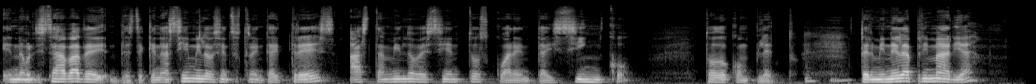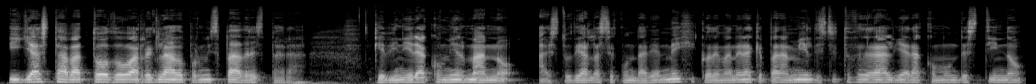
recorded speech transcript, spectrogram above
en Orizaba desde que nací en 1933 hasta 1945, todo completo. Terminé la primaria y ya estaba todo arreglado por mis padres para que viniera con mi hermano a estudiar la secundaria en México, de manera que para mí el Distrito Federal ya era como un destino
